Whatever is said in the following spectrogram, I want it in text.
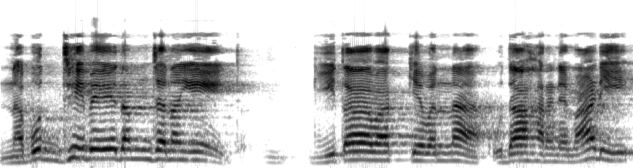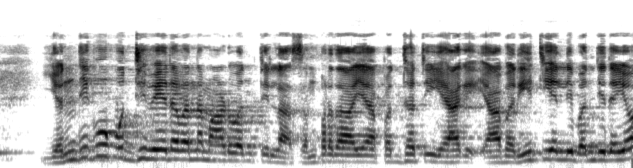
ನಬುದ್ಧಿ ವೇದಂ ಜನಯೇತ್. ಗೀತಾವಾಕ್ಯವನ್ನ ಉದಾಹರಣೆ ಮಾಡಿ ಎಂದಿಗೂ ಬುದ್ಧಿವೇದವನ್ನು ಮಾಡುವಂತಿಲ್ಲ. ಸಂಪ್ರದಾಯ ಪದ್ಧತಿ ಹೇಗೆ ಯಾವ ರೀತಿಯಲ್ಲಿ ಬಂದಿದೆಯೋ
